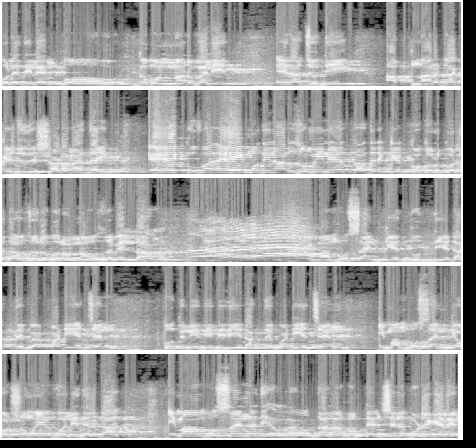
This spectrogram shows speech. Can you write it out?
বলে দিলেন, ও গভর্নর ওয়ালিদ, এরা যদি আপনার ডাকে যদি সাড়া না দেয় এই কুফা, এই মদিনার জমিনে তাদেরকে কতল করে দাও? জোরে বলুন নওয়াজবিল্লাহ ইমাম হুসাইনকে দুধ দিয়ে ডাকতে পাঠিয়েছেন, প্রতিনিধি দিয়ে ডাকতে পাঠিয়েছেন। ইমাম হুসাইনকে অসময়ে ওয়ালিদের ডাক। ইমাম হুসাইন রাদি আল্লাহ তালাহ টেনশনে পড়ে গেলেন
